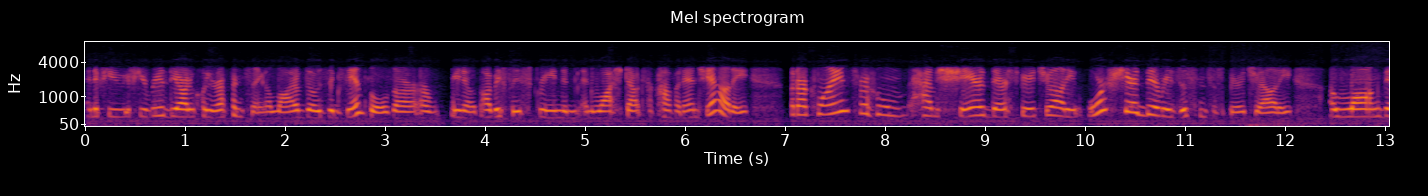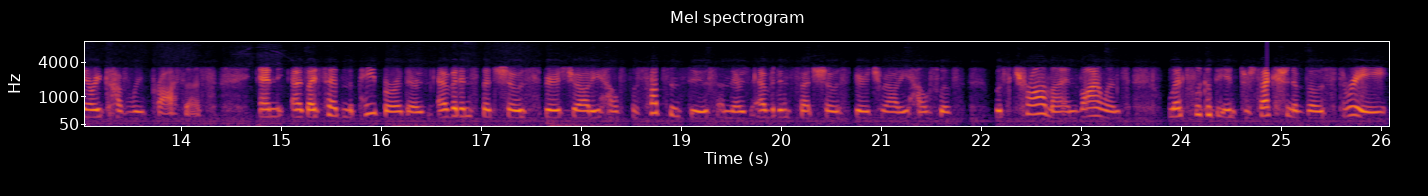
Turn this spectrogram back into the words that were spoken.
and if you if you read the article you're referencing, a lot of those examples are, are you know obviously screened and, and washed out for confidentiality. But our clients for whom have shared their spirituality or shared their resistance to spirituality along their recovery process. And as I said in the paper, there's evidence that shows spirituality helps with substance use, and there's evidence that shows spirituality helps with with trauma and violence let's look at the intersection of those three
